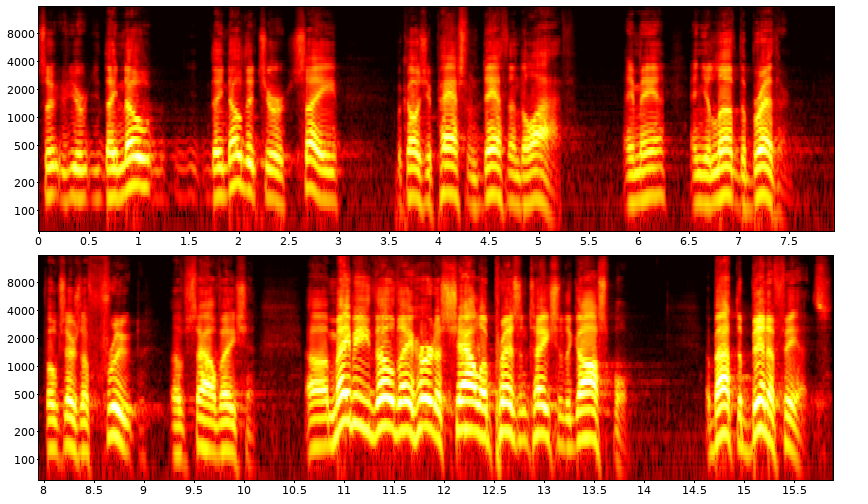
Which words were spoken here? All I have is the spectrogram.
So they, know, they know that you're saved because you pass from death into life. Amen? And you love the brethren. Folks, there's a fruit of salvation. Uh, maybe though they heard a shallow presentation of the gospel about the benefits,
